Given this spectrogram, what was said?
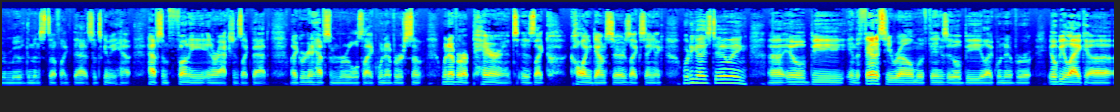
remove them and stuff like that. So it's gonna be have have some funny interactions like that. Like we're gonna have some rules like whenever some whenever a parent is like calling downstairs like saying like what are you guys doing? Uh, it'll be in the fantasy realm of things it'll be like whenever it'll be like a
